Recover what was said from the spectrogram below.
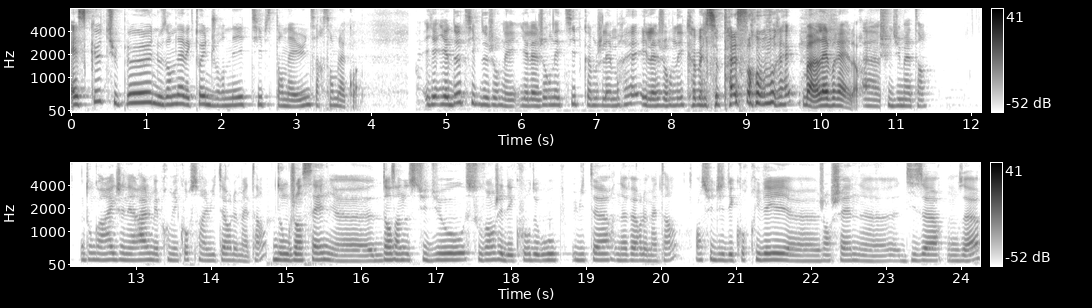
Est-ce que tu peux nous emmener avec toi une journée type, si t'en as une, ça ressemble à quoi? Il y, a- deux types de journées. Il y a la journée type comme je l'aimerais et la journée comme elle se passe en vrai. Bah, la vraie alors. Euh, je suis du matin. Donc en règle générale, mes premiers cours sont à 8h le matin. Donc j'enseigne euh, dans un autre studio. Souvent j'ai des cours de groupe 8h, 9h le matin. Ensuite j'ai des cours privés, euh, j'enchaîne 10h, 11h.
